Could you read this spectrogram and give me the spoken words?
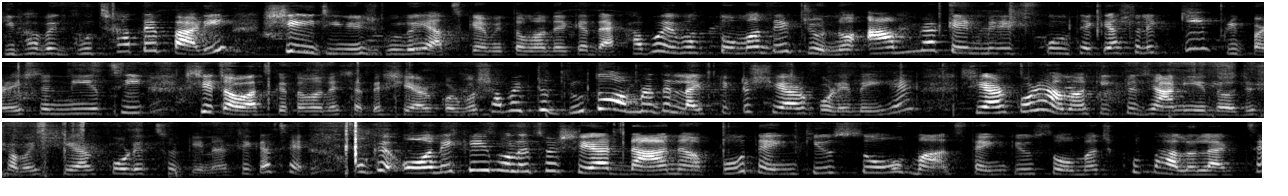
কীভাবে গুছাতে পারি, সেই জিনিসগুলোই আজকে আমি তোমাদেরকে দেখাবো। এবং তোমাদের জন্য আমরা টেন মিনিট স্কুল থেকে আসলে কি প্রিপারেশন নিয়েছি সেটাও আজকে তোমাদের সাথে শেয়ার করব। সবাই একটু দ্রুত আমাদের লাইফটা একটু শেয়ার করে দেই হ্যাঁ? শেয়ার করে আমাকে একটু জানিয়ে দাও যে সবাই শেয়ার করেছ কিনা, ঠিক আছে? ওকে, অনেকেই বলেছ শেয়ার ডান আপু thank you so much thank you so much খুব ভালো লাগছে।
